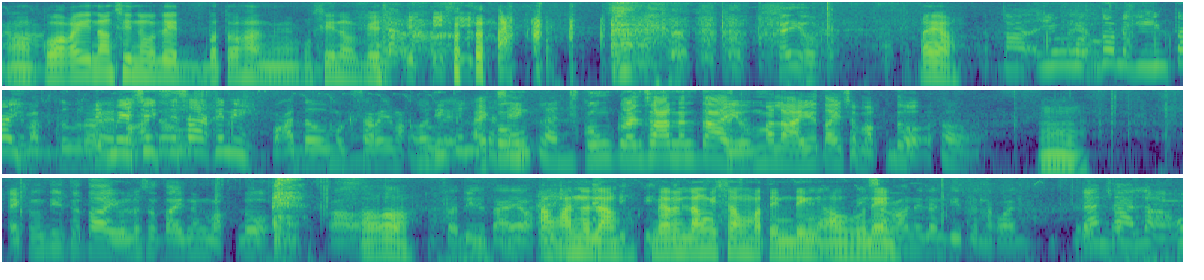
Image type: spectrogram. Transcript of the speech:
ah, kuha kayo ng sinulid, botohan kung sino Kayo. Kayo. Ta- yung McDo naghihintay. Nag-message siya sa akin eh. Baka daw magsara yung McDo Oh, dito eh. na Ay sa kung, Sengklan. kung klansanan tayo, malayo tayo sa McDo. Oo. Mm. Ay kung dito tayo, lusa tayo ng McDo. Oo. Oo. So dito tayo. Ang ano lang, meron lang isang matinding ahunin. isang nilang dito na kwan. Dahan-dahan lang ako.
